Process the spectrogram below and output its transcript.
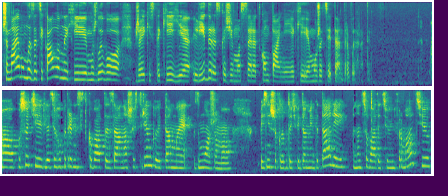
Чи маємо ми зацікавлених і, можливо, вже якісь такі є лідери, скажімо, серед компаній, які можуть цей тендер виграти? По суті, для цього потрібно слідкувати за нашою сторінкою. Там ми зможемо пізніше, коли будуть відомі деталі, анонсувати цю інформацію.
